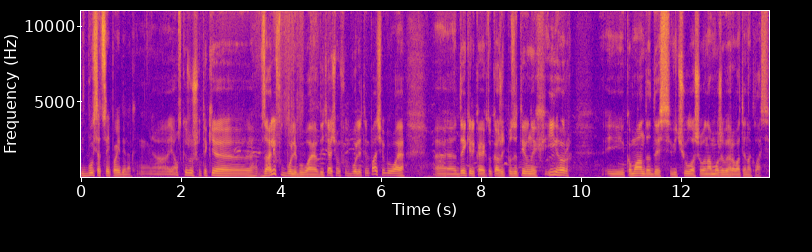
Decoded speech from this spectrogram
відбувся цей поєдинок? Я вам скажу, що таке е, взагалі в футболі буває, в дитячому футболі тим паче буває. Е, Декілька, як то кажуть, позитивних ігор, і команда десь відчула, що вона може вигравати на класі.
